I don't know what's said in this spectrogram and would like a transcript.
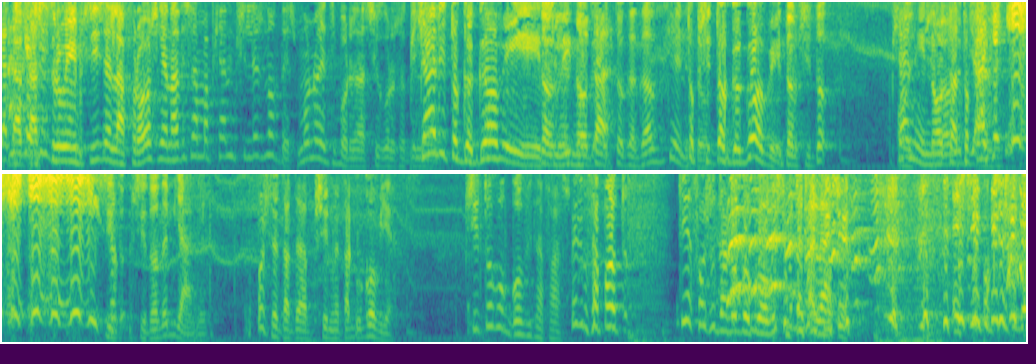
να Να τα πιάσεις- στρουίψει ελαφρώς για να δεις άμα πιάνει ψηλές νότες. Μόνο έτσι μπορείς να είσαι σίγουρος ότι Ποια είναι το γκογκόβι Το- ψηλή το- νότα. Το καγκάβι ποιο είναι. Το ψητό γκογκόβι. Το ψητό. Ποια είναι η Όχι, νότα, ψητό το δεν κάνει. πιάνει. Ψητό- Ψητό δεν πιάνει. Πώς δεν τα- τα ψήνουμε τα γκογκόβια. Ψητό κογκόβι θα φας. Παιδί μου, θα πάω. το- Τι εφόσον τα τον κόβει, με τα καλά σου. Εσύ που ξέρεις ότι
